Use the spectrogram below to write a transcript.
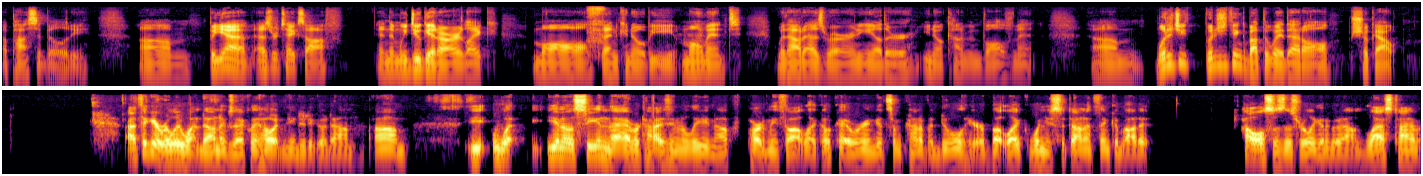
a possibility. Um, but yeah, Ezra takes off, and then we do get our like Maul Ben Kenobi moment without Ezra or any other you know kind of involvement. Um, what did you What did you think about the way that all shook out? I think it really went down exactly how it needed to go down. Um, what you know, seeing the advertising and leading up, part of me thought like, okay, we're gonna get some kind of a duel here. But like when you sit down and think about it, how else is this really gonna go down? Last time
